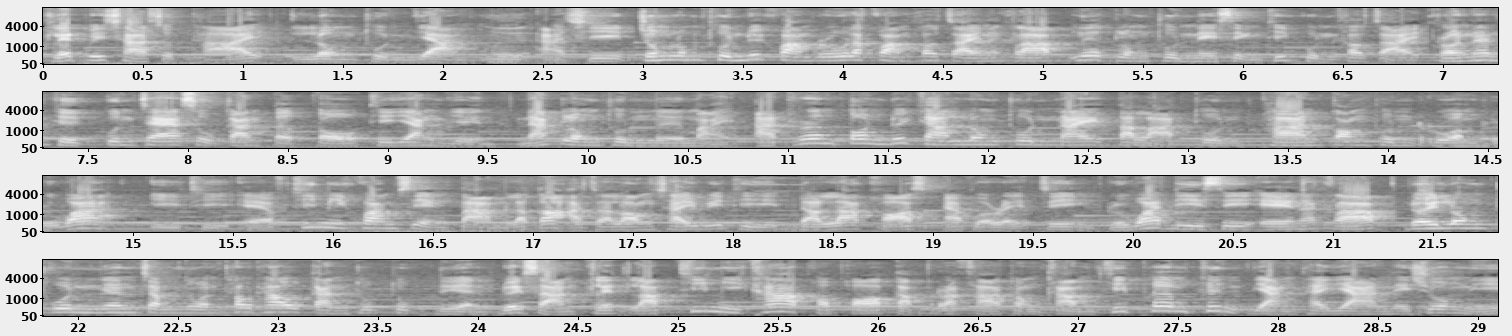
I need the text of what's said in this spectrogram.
เคล็ดวิชาสุดท้าย ลงทุนอย่างมืออาชีพ จงลงทุนด้วยความรู้และความเข้าใจนะครับ เลือกลงทุนในสิ่งที่คุณเข้าใจ เพราะนั่นคือกุญแจสู่การเติบโตที่ยั่งยืนนักลงทุนมือใหม่ อาจเริ่มต้นด้วยการลงทุนในตลาดทุน ผ่านกองทุนรวมหรือว่า ETF ที่มีความเสี่ยงต่ำแล้วก็อาจจะลองใช้วิธี Dollar Cost Averaging หรือว่า DCA นะครับ โดยลงทุนเงินจำนวนเท่าๆกันทุกๆ เดือน ด้วยสารเคล็ดลับที่มีค่าพอๆ กับราคาทองคำที่เพิ่มขึ้นอย่างทะยานในช่วงนี้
